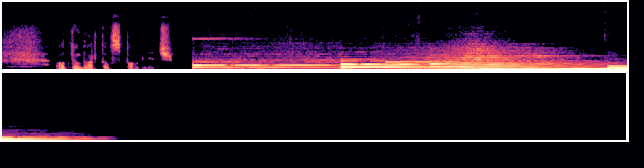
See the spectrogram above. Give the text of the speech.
o tym warto wspomnieć.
